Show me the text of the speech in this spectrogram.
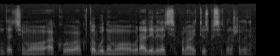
da ćemo, ako, ako to budemo uradili, da će se ponoviti uspesi od prošle godine.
